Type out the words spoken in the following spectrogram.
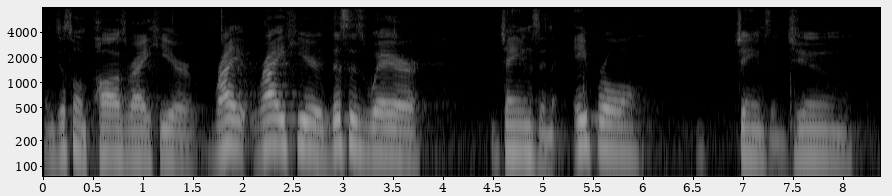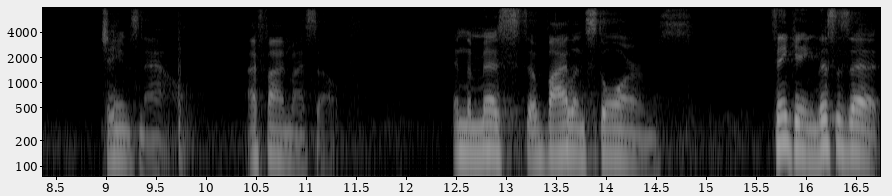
And just want to pause right here. Right, right here. This is where James in April, James in June, James now, I find myself in the midst of violent storms, thinking, This is it.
